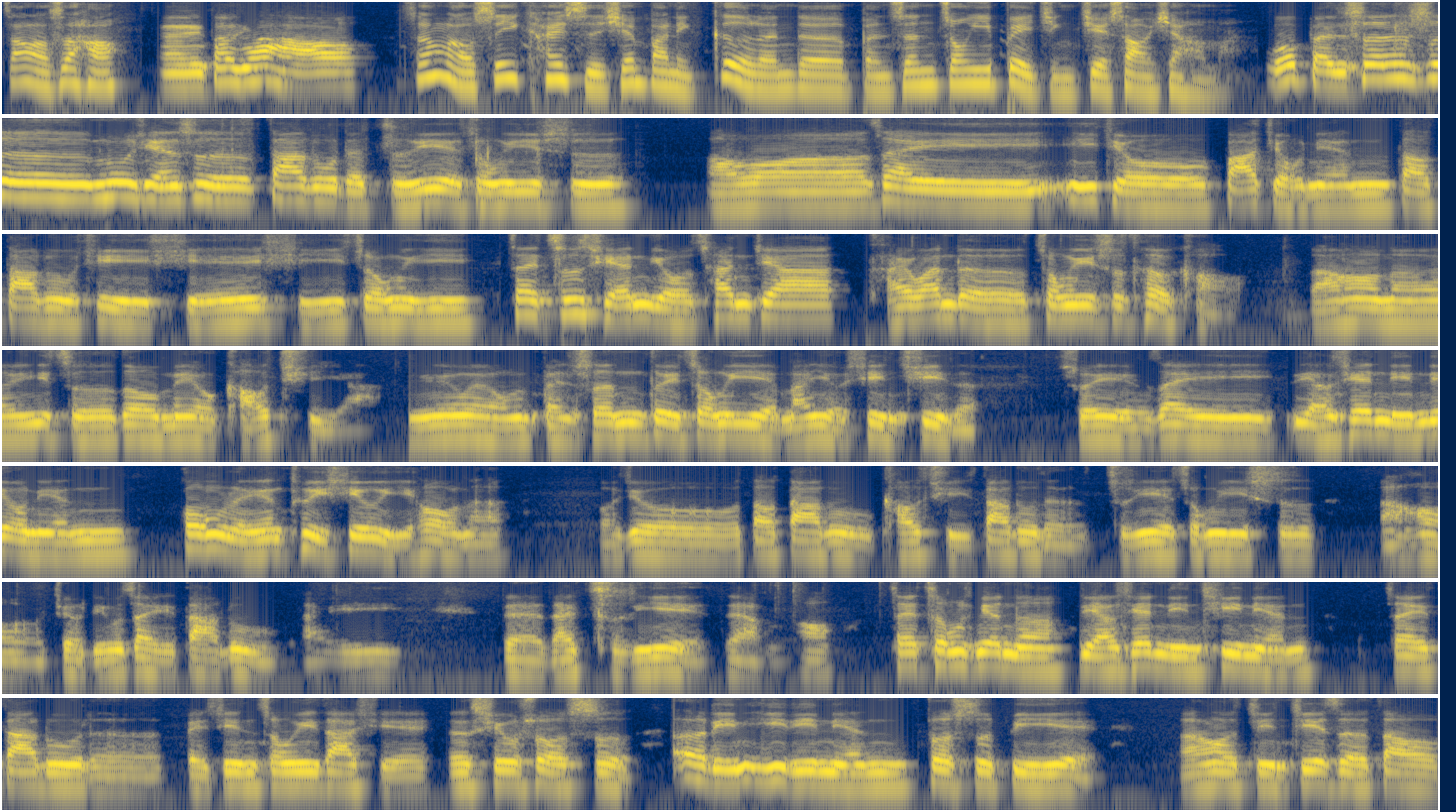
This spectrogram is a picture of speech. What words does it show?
张老师好，哎，大家好。张老师一开始先把你个人的本身中医背景介绍一下好吗？我本身是目前是大陆的职业中医师啊，我在一九八九年到大陆去学习中医，在之前有参加台湾的中医师特考，然后呢一直都没有考取啊，因为我们本身对中医也蛮有兴趣的，所以在两千零六年。公务人员退休以后呢，我就到大陆考取大陆的职业中医师，然后就留在大陆来，呃，来执业这样哦。在中间呢，两千零七年在大陆的北京中医大学的修硕士，二零一零年硕士毕业，然后紧接着到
